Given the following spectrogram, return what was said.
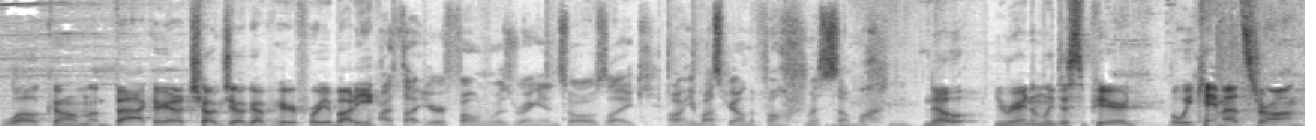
Welcome back. I got a chug jug up here for you, buddy. I thought your phone was ringing, so I was like, oh, he must be on the phone with someone. Nope, you randomly disappeared. But we came out strong.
